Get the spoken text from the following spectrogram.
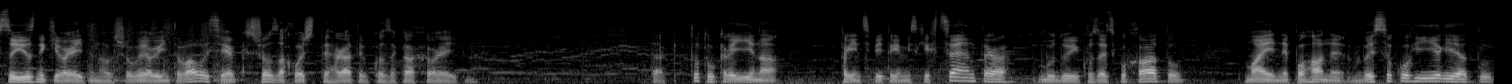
союзників рейтингу, щоб ви орієнтувалися, якщо захочете грати в козаках в рейтинг. Так, тут Україна, в принципі, три міських центра, будує козацьку хату, має непогане високогір'я тут.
